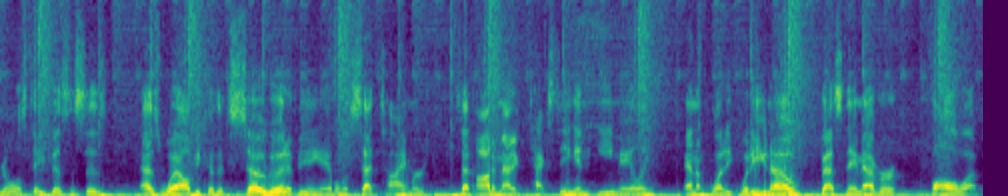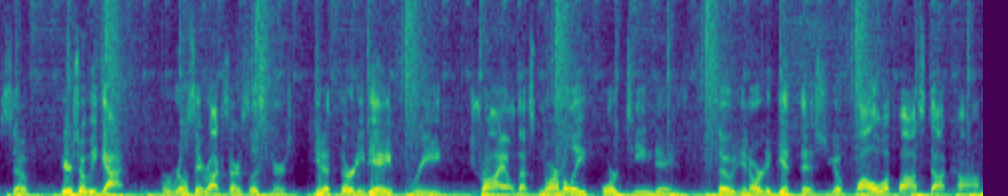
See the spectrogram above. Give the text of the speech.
real estate businesses as well because it's so good at being able to set timers, set automatic texting and emailing. And what do, what do you know? Best name ever, follow up. So here's what we got. For Real Estate Rockstars listeners, you get a 30 day free trial. That's normally 14 days. So in order to get this, you go followupboss.com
